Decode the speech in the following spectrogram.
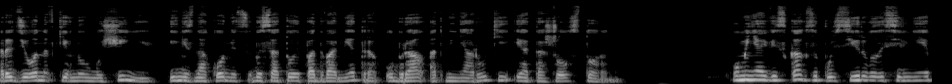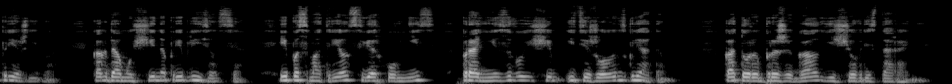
Родионов кивнул мужчине, и незнакомец высотой по два метра убрал от меня руки и отошел в сторону. У меня в висках запульсировало сильнее прежнего, когда мужчина приблизился и посмотрел сверху вниз пронизывающим и тяжелым взглядом, которым прожигал еще в ресторане.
